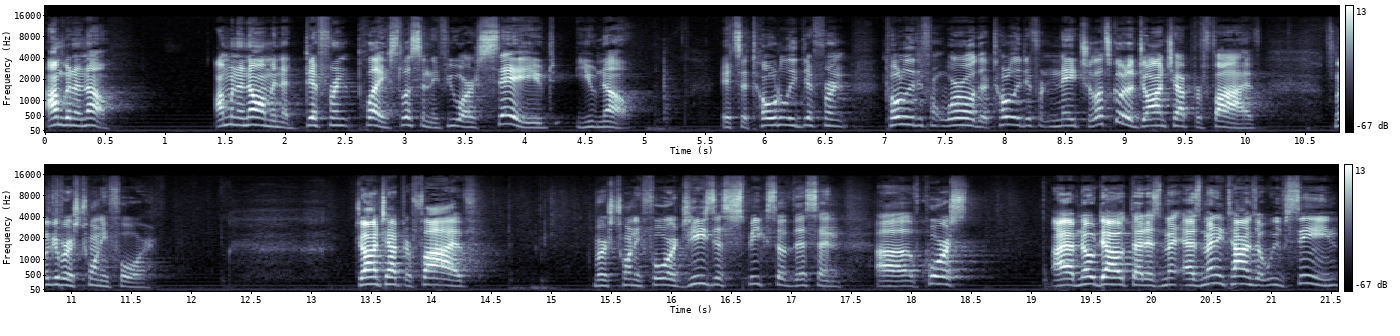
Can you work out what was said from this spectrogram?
I'm going to know. I'm going to know I'm in a different place. Listen, if you are saved, you know. It's a totally different, totally different world, a totally different nature. Let's go to John chapter 5. Look at verse 24. John chapter 5, verse 24, Jesus speaks of this, and uh, of course, I have no doubt that as, ma- as many times that we've seen,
